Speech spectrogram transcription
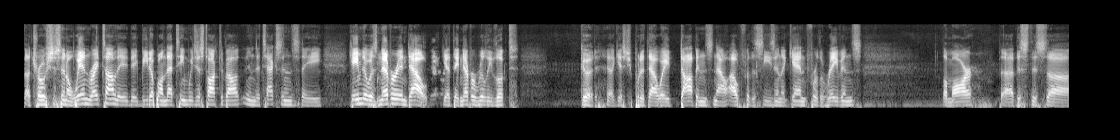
atrocious in a win, right, Tom? They, they beat up on that team we just talked about in the Texans. A game that was never in doubt, yet they never really looked good. I guess you put it that way. Dobbins now out for the season again for the Ravens. Lamar, uh, this this uh,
